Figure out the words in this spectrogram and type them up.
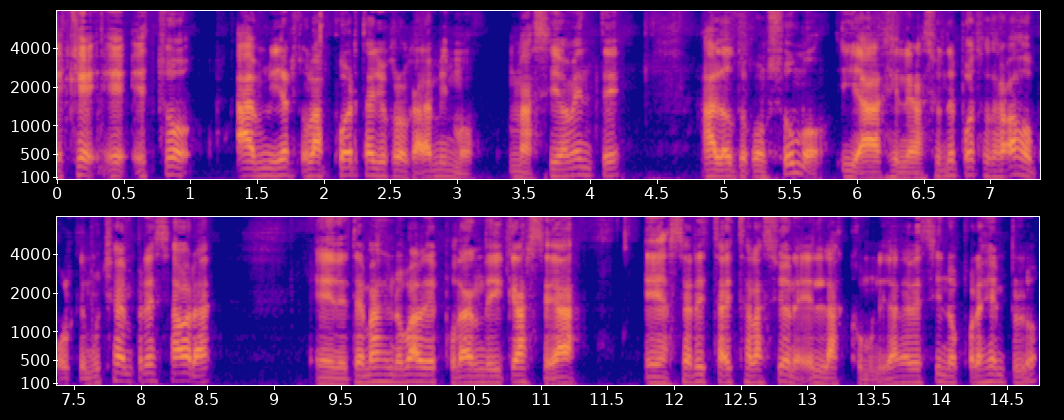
es que eh, esto ha abierto las puertas, yo creo que ahora mismo, masivamente al autoconsumo y a la generación de puestos de trabajo, porque muchas empresas ahora eh, de temas renovables podrán dedicarse a eh, hacer estas instalaciones en las comunidades de vecinos, por ejemplo,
